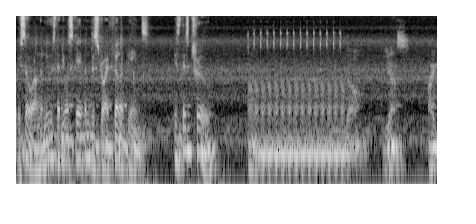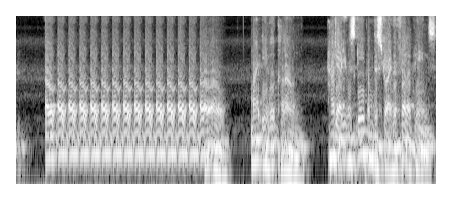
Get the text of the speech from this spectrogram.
We saw on the news that you escaped and destroyed Philippines. Is this true? Yes, I did. Oh oh oh oh oh oh oh oh oh oh oh oh oh oh oh oh. My evil clone. How dare you escape and destroy the Philippines?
